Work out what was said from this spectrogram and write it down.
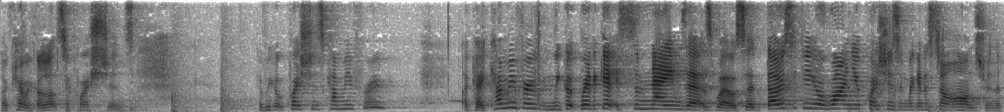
Okay, we've got lots of questions. Have we got questions coming through? Okay, coming through, we got, we're going to get some names out as well. So those of you who are writing your questions and we're going to start answering them.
